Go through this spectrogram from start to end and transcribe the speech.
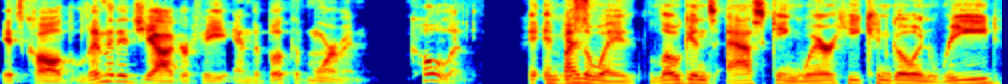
It's called Limited Geography and the Book of Mormon, colon. And by Yes. the way, Logan's asking where he can go and read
